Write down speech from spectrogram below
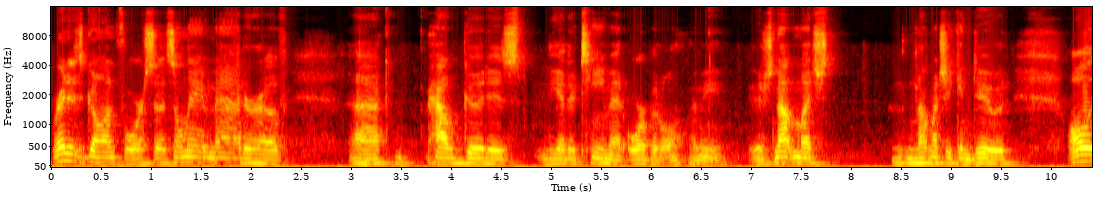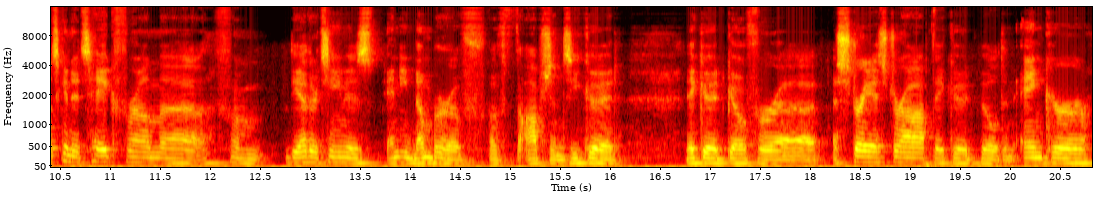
red is gone for, so it's only a matter of uh, how good is the other team at orbital. I mean, there's not much, not much he can do. All it's going to take from uh, from the other team is any number of, of the options he could. They could go for a Astraeus drop. They could build an anchor,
